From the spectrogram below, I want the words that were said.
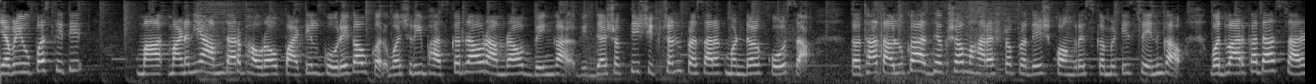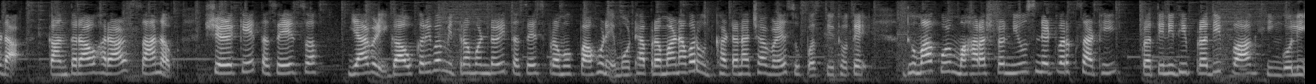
यावेळी उपस्थिती मा माननीय आमदार भाऊराव पाटील गोरेगावकर व श्री भास्करराव रामराव बेंगाळ विद्याशक्ती शिक्षण प्रसारक मंडळ कोळसा तथा तालुका अध्यक्ष महाराष्ट्र प्रदेश काँग्रेस कमिटी सेनगाव व द्वारकादास सारडा कांतराव हराळ सानप शेळके तसेच यावेळी गावकरी व मित्रमंडळी तसेच प्रमुख पाहुणे मोठ्या प्रमाणावर उद्घाटनाच्या वेळेस उपस्थित होते. धुमाकूळ महाराष्ट्र न्यूज नेटवर्कसाठी प्रतिनिधी प्रदीप वाघ हिंगोली.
